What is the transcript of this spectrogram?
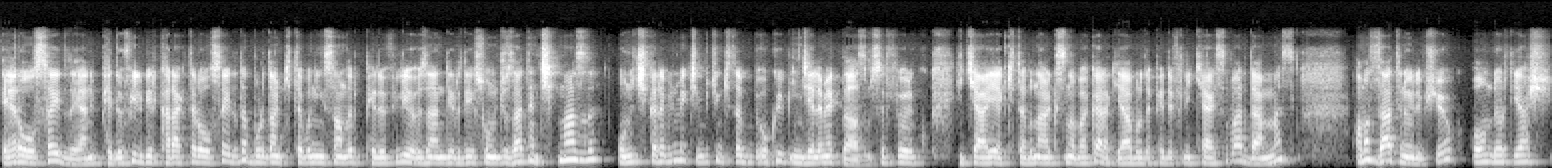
eğer olsaydı da yani pedofil bir karakter olsaydı da buradan kitabın insanları pedofiliye özendirdiği sonucu zaten çıkmazdı. Onu çıkarabilmek için bütün kitabı okuyup incelemek lazım. Sırf böyle hikayeye, kitabın arkasına bakarak ya burada pedofil hikayesi var denmez. Ama zaten öyle bir şey yok. 14 yaş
